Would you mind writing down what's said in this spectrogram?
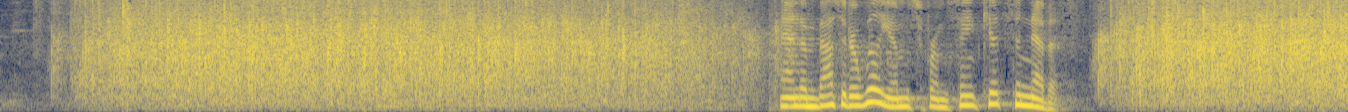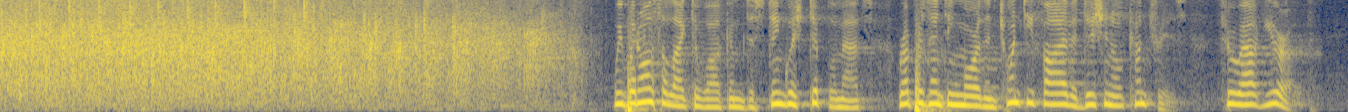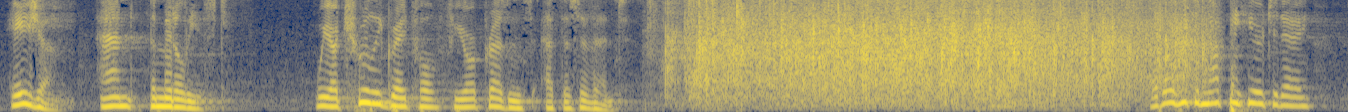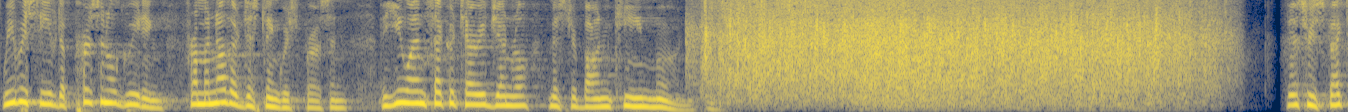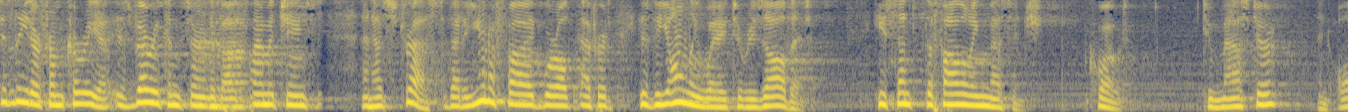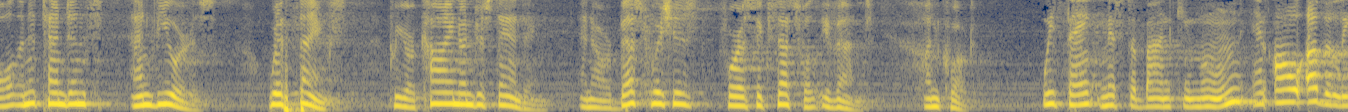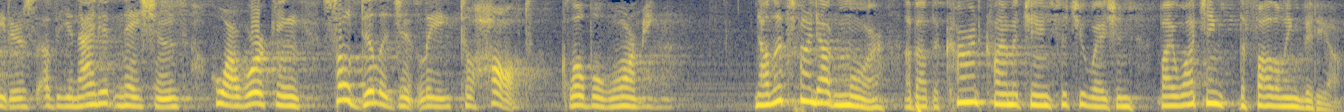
And Ambassador Williams from St. Kitts and Nevis. We would also like to welcome distinguished diplomats representing more than 25 additional countries throughout Europe, Asia, and the Middle East. We are truly grateful for your presence at this event. Although he could not be here today, we received a personal greeting from another distinguished person, the UN Secretary General, Mr. Ban Ki moon. This respected leader from Korea is very concerned about climate change and has stressed that a unified world effort is the only way to resolve it. He sent the following message quote, To Master and all in attendance and viewers, with thanks for your kind understanding and our best wishes for a successful event. Unquote. We thank Mr. Ban Ki moon and all other leaders of the United Nations who are working so diligently to halt global warming. Now let's find out more about the current climate change situation by watching the following video.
